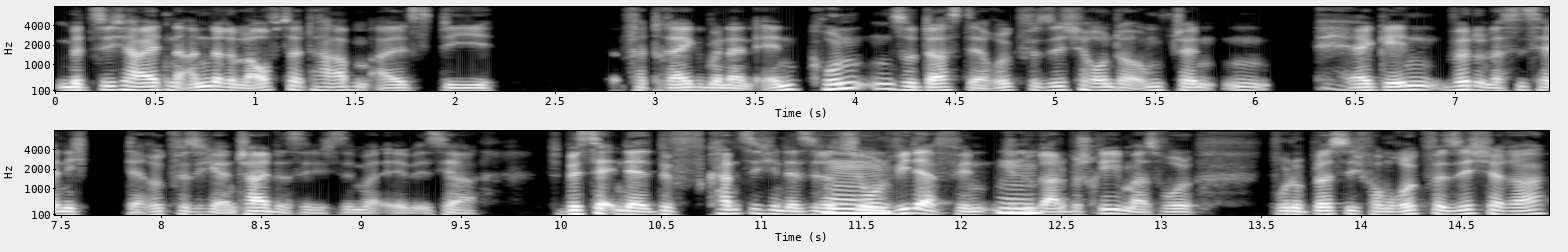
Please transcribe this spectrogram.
mit Sicherheit eine andere Laufzeit haben als die Verträge mit deinen Endkunden, sodass der Rückversicherer unter Umständen hergehen wird. Und das ist ja nicht der Rückversicherer entscheidet, das ist, immer, ist ja, du bist ja in der, du kannst dich in der Situation mhm. wiederfinden, die mhm. du gerade beschrieben hast, wo, wo du plötzlich vom Rückversicherer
